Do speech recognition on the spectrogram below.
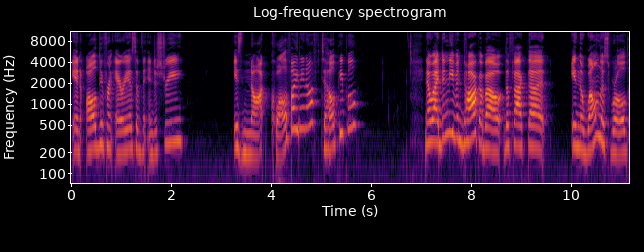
in all different areas of the industry is not qualified enough to help people? Now, I didn't even talk about the fact that in the wellness world,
